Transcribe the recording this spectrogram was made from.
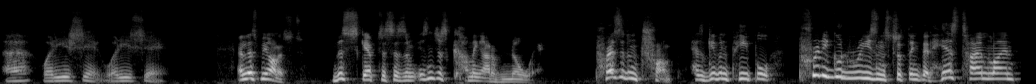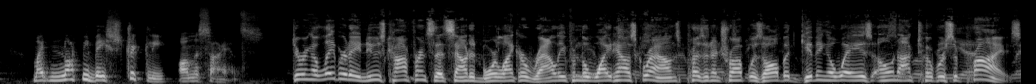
Huh? What do you say? What do you say? And let's be honest, this skepticism isn't just coming out of nowhere. President Trump has given people pretty good reasons to think that his timeline might not be based strictly on the science. During a Labor Day news conference that sounded more like a rally from the White House grounds, President Trump was all but giving away his own October surprise,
